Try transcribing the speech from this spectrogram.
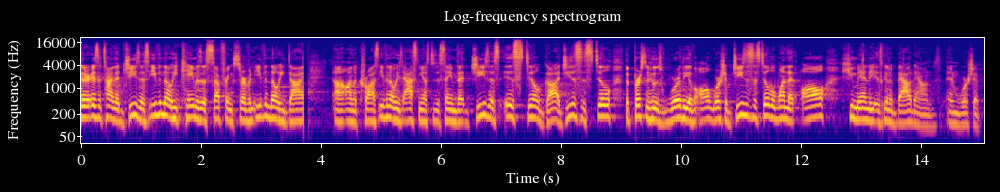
there is a time that Jesus, even though he came as a suffering servant, even though he died uh, on the cross, even though he's asking us to do the same, that Jesus is still God. Jesus is still the person who is worthy of all worship. Jesus is still the one that all humanity is going to bow down and worship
